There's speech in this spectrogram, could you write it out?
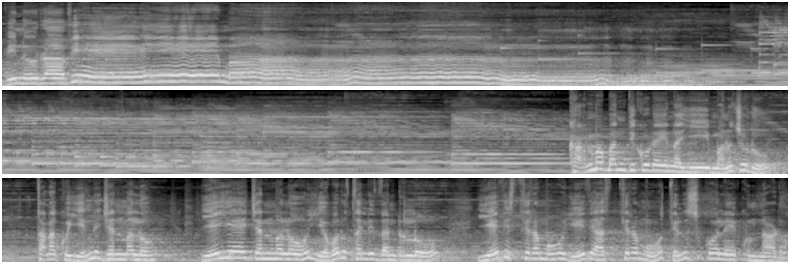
వినురవేమా కర్మబంధికుడైన ఈ మనుషుడు తనకు ఎన్ని జన్మలో? ఏ ఏ జన్మలో ఎవరు తల్లిదండ్రులో? ఏది స్థిరమో ఏది అస్థిరమో తెలుసుకోలేకున్నాడు.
